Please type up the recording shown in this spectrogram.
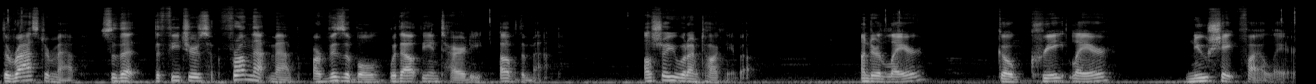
the raster map so that the features from that map are visible without the entirety of the map. I'll show you what I'm talking about. Under Layer, go Create Layer, New Shapefile Layer.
